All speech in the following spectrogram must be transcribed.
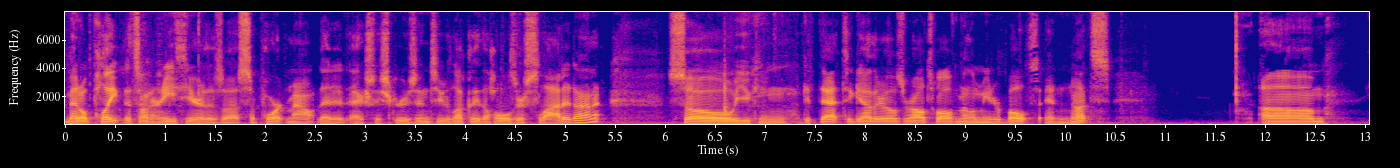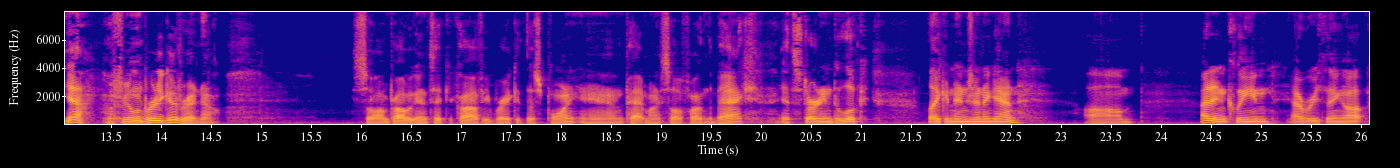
metal plate that's underneath here. There's a support mount that it actually screws into. Luckily the holes are slotted on it. So you can get that together. Those are all 12 millimeter bolts and nuts. Um, yeah, I'm feeling pretty good right now. So I'm probably going to take a coffee break at this point and pat myself on the back. It's starting to look like an engine again. Um, I didn't clean everything up.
